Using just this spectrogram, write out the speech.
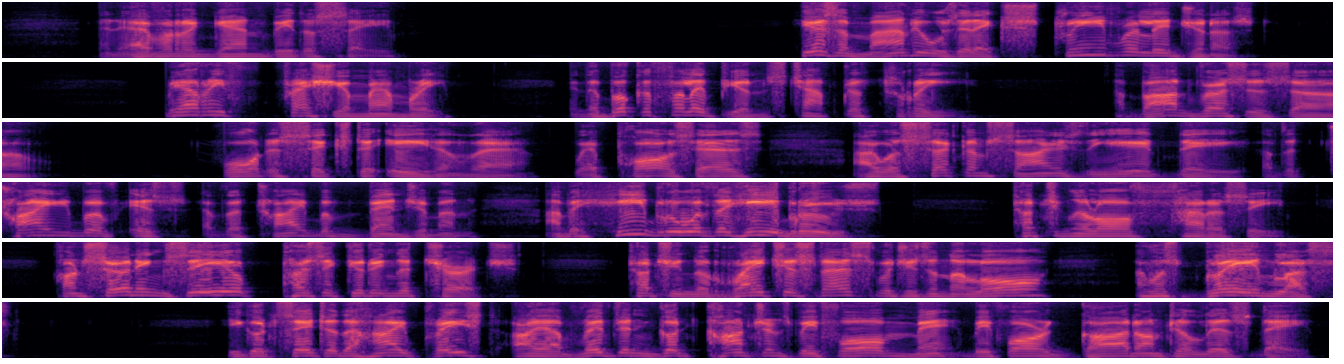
and ever again be the same. Here's a man who was an extreme religionist, May I refresh your memory? In the book of Philippians, chapter 3, about verses uh, 4 to 6 to 8 in there, where Paul says, I was circumcised the eighth day of the tribe of Is- of the tribe of Benjamin. I'm a Hebrew of the Hebrews, touching the law of Pharisee, concerning zeal persecuting the church, touching the righteousness which is in the law, I was blameless. He could say to the high priest, I have lived in good conscience before, me, before God until this day.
